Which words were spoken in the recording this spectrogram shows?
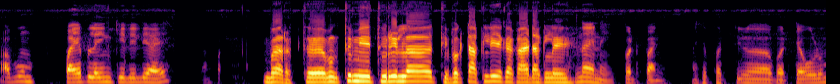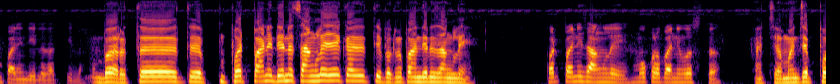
आपण पाईपलाईन केलेली आहे. बरं तर मग तुम्ही तुरीला ठिबक टाकली आहे का? काय टाकलं आहे नाही नाही पट पाणी. अशा पट्टी पट्ट्या ओढून पाणी दिलं जातं तिला. बरं तर ते पट पाणी देणं चांगलं आहे का ठिबकनं पाणी देणं चांगलं आहे? पट पाणी चांगलं आहे मोकळं पाणी बसतं अच्छा म्हणजे प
